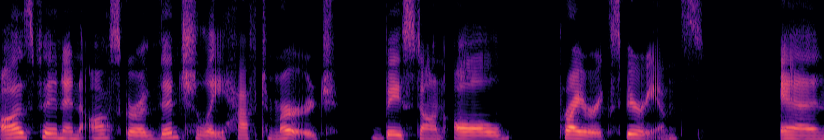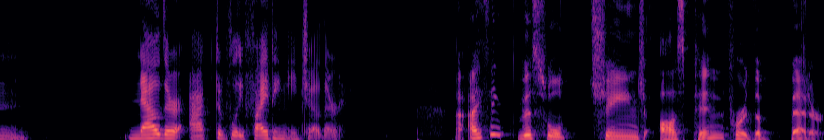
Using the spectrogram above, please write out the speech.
Ozpin and Oscar eventually have to merge based on all prior experience. And now they're actively fighting each other. I think this will change Ozpin for the better.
